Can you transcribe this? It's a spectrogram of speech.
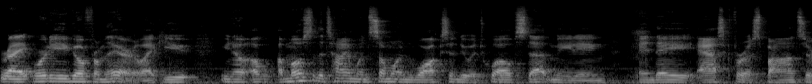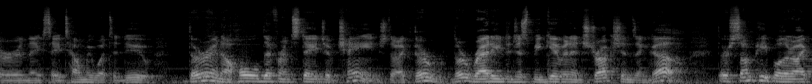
Right. Where do you go from there? Like you, you know, a, a, most of the time when someone walks into a 12 step meeting and they ask for a sponsor and they say, "Tell me what to do," they're in a whole different stage of change. They're like they're they're ready to just be given instructions and go. There's some people that are like,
